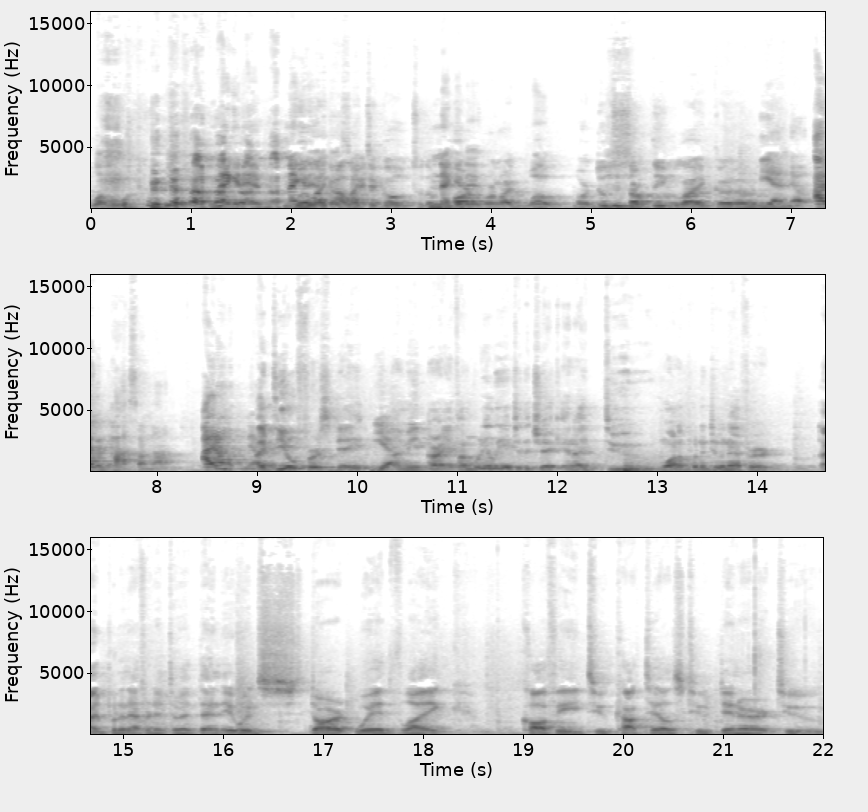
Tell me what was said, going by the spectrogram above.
whoa, negative, But negative. like, I like to go to the Negative. park or like whoa, or do something like. Um, Yeah, no, I would pass on that. I don't know. Ideal first date? Yeah. I mean, all right, if I'm really into the chick and I do want to put into an effort, I put an effort into it, then it would start with like coffee to cocktails to dinner to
